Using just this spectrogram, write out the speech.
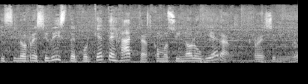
Y si lo recibiste, ¿por qué te jactas como si no lo hubieras recibido?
